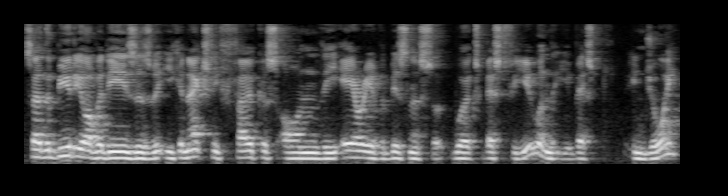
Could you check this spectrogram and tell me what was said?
So the beauty of it is, is that you can actually focus on the area of the business that works best for you and that you best enjoy.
